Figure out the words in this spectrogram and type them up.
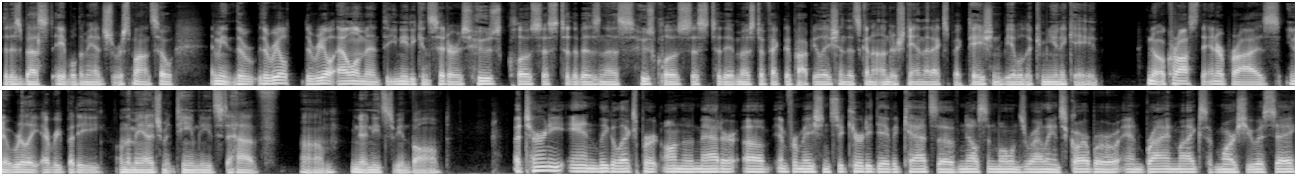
that is best able to manage the response. So I mean, the the real the real element that you need to consider is who's closest to the business, who's closest to the most affected population that's going to understand that expectation, be able to communicate. You know, across the enterprise, you know, really everybody on the management team needs to have, um, you know, needs to be involved. Attorney and legal expert on the matter of information security, David Katz of Nelson Mullins Riley and Scarborough, and Brian Mikes of Marsh USA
